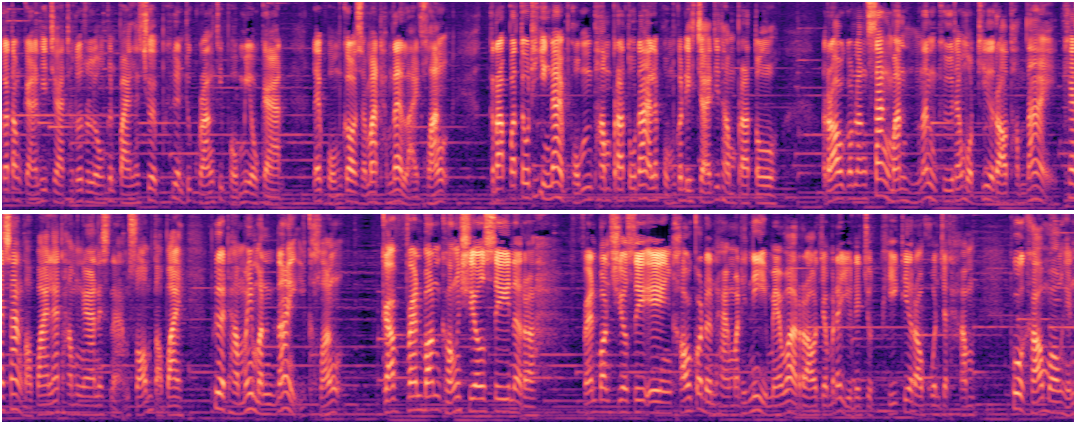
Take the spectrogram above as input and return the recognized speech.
ก็ต้องการที่จะทะลุทะลวงขึ้นไปและช่วยเพื่อนทุกครั้งที่ผมมีโอกาส และผมก็สามารถทำได้หลายครั้ง กลับประตูที่ยิงได้ผมทำประตูได้และผมก็ดีใจที่ทำประตู เรากำลังสร้างมันนั่นคือทั้งหมดที่เราทำได้ แค่สร้างต่อไปและทำงานในสนามซ้อมต่อไป เพื่อทำให้มันได้อีกครั้ง กับแฟนบอลของเชลซีนะหรอแฟนบอลเชลซีเองเขาก็เดินทางมาที่นี่ แม้ว่าเราจะไม่ได้อยู่ในจุดพีคที่เราควรจะทำพวกเขามองเห็น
